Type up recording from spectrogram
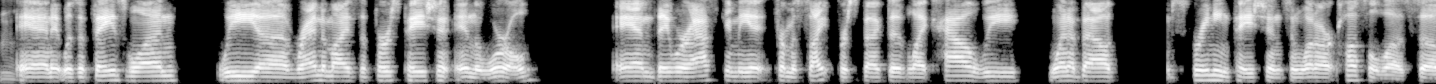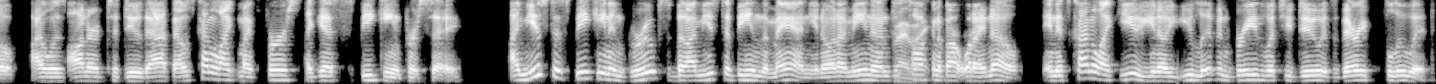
Mm. and it was a phase one. We uh, randomized the first patient in the world, and they were asking me from a site perspective, like how we went about screening patients and what our hustle was. So I was honored to do that. That was kind of like my first, I guess, speaking per se. I'm used to speaking in groups, but I'm used to being the man, you know what I mean? And I'm just Right, right. talking about what I know. And it's kind of like you, you know, you live and breathe what you do. It's very fluid.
